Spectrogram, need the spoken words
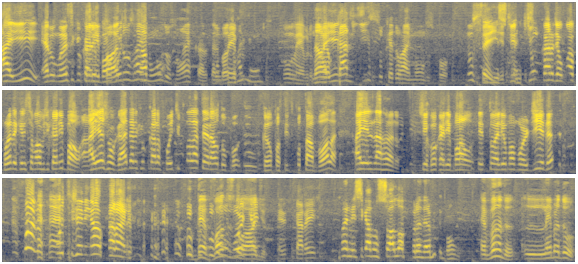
Aí era um lance que o Canibal. É foi dos Raimundos, não é, cara? Canibal é lembro. Raimundos. Não lembro. Não, é Aí- o Caniço que é do Raimundos, pô. Não sei, Caniço, tinha, tinha um cara de alguma banda que ele chamava de canibal. Aí a jogada era que o cara foi tipo na lateral do, do campo, assim, disputar a bola. Aí ele narrando: chegou canibal, tentou ali uma mordida. Mano, muito genial, caralho. Devotos do O ódio. Esse cara aí. Mano, eles ficavam só aloprando, era muito bom. Evandro, lembra do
